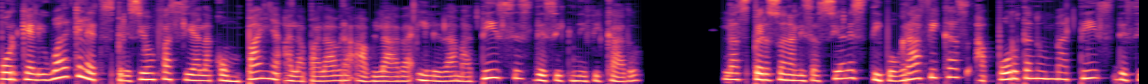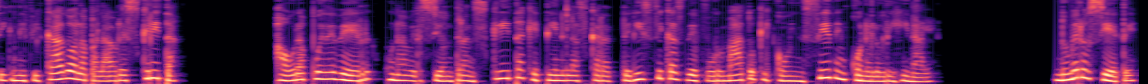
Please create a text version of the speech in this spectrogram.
Porque al igual que la expresión facial acompaña a la palabra hablada y le da matices de significado, las personalizaciones tipográficas aportan un matiz de significado a la palabra escrita. Ahora puede ver una versión transcrita que tiene las características de formato que coinciden con el original. Número 7.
